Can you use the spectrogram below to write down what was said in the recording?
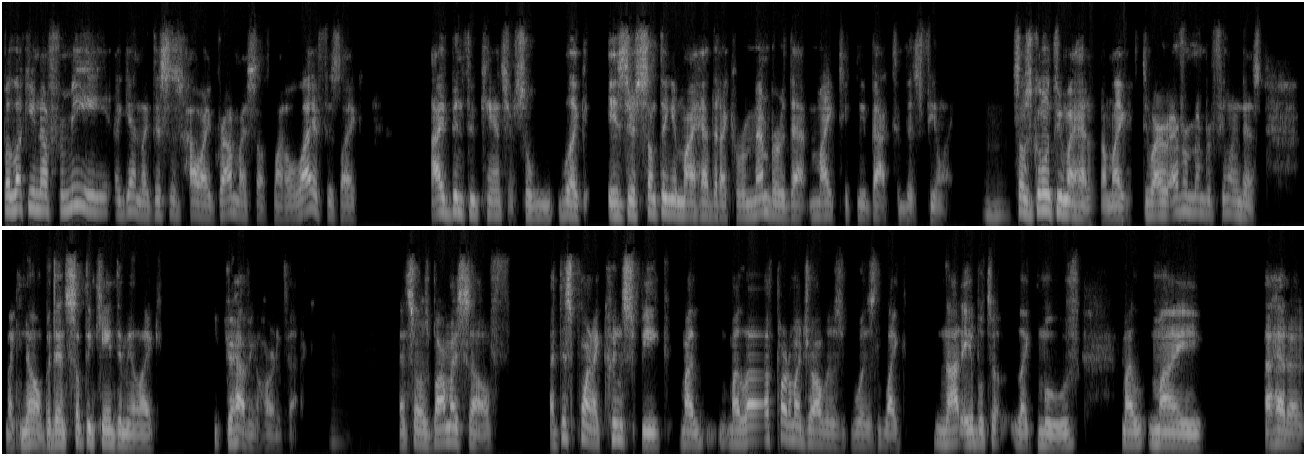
But lucky enough for me, again, like, this is how I ground myself my whole life is like, I've been through cancer. So, like, is there something in my head that I can remember that might take me back to this feeling? Mm-hmm. So I was going through my head. I'm like, do I ever remember feeling this? I'm like, no. But then something came to me like, you're having a heart attack. And so I was by myself. At this point, I couldn't speak. My my left part of my jaw was was like not able to like move. My my I had a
